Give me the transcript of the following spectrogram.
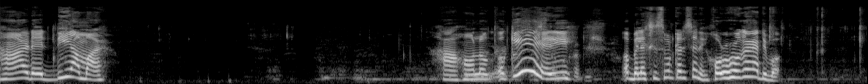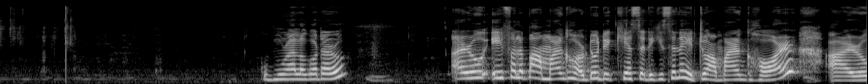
হাঁহ ৰেডি আমাৰ। হাঁহৰ লগ অঁ কি হেৰি? অঁ বেলেগ চিষ্টেমত কাটিছে নি? সৰু সৰুকৈ কাটিব। কোমোৰাৰ লগত আৰু। আৰু এইফালৰ পৰা আমাৰ ঘৰটো দেখি আছে দেখিছেনে? এইটো আমাৰ ঘৰ আৰু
